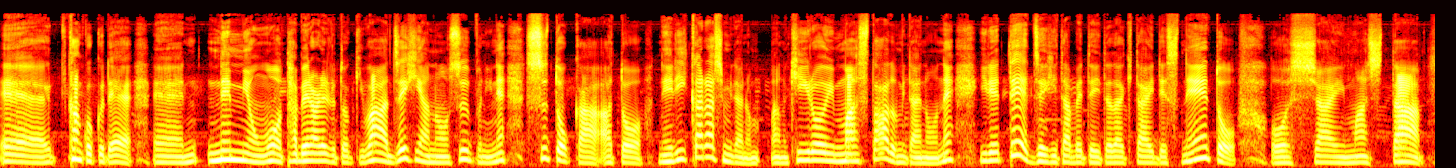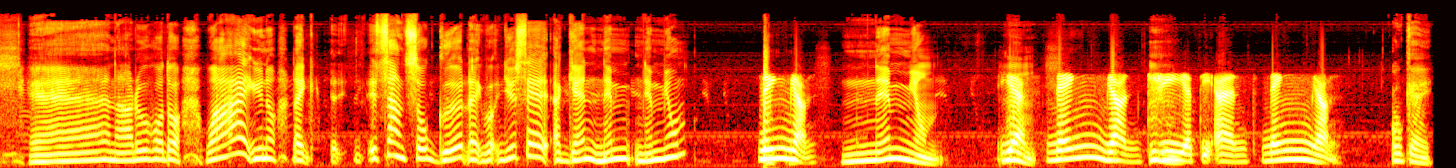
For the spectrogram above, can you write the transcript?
えー韓国で、えー、ネンミョンを食べられる時はぜひあのスープにね酢とかあと練りからしみたいなあの黄色いマスタードみたいのをね入れてぜひ食べていただきたいですねとおっしゃいました。えー、なるほど。Why? You know like it sounds so good like what you said again ネンネンミョン Naengmyeon. ネンミョン Yes, naengmyeon. G at the end. Naengmyeon. Okay,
